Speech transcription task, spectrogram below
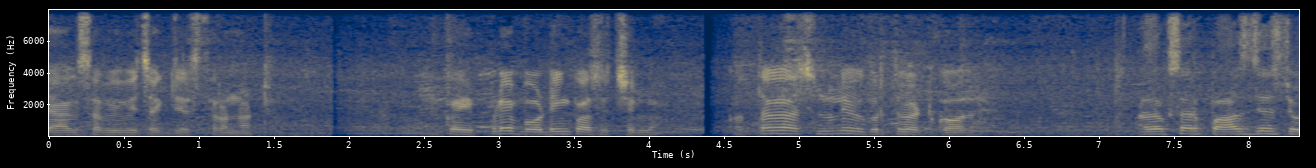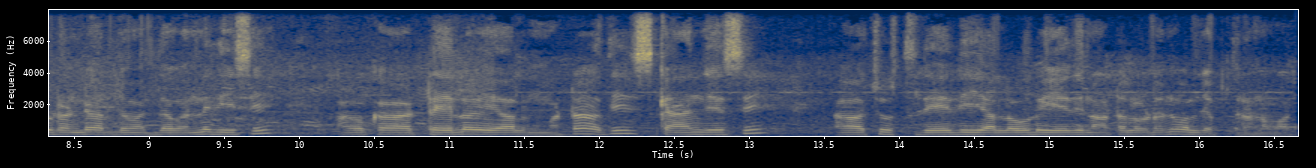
బ్యాగ్స్ అవి ఇవి చెక్ చేస్తారు అన్నట్టు. ఇంకా ఇప్పుడే బోర్డింగ్ పాస్ ఇచ్చిళ్ళు కొత్తగా వచ్చిన వాళ్ళు ఇవి గుర్తుపెట్టుకోవాలి. అదొకసారి పాస్ చేసి చూడండి అర్థమవుతుంది అవన్నీ తీసి ఒక ట్రేలో వేయాలన్నమాట. అది స్కాన్ చేసి చూస్తుంది ఏది అలౌడ్ ఏది నాట్ అలౌడ్ అని వాళ్ళు చెప్తారు అన్నమాట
